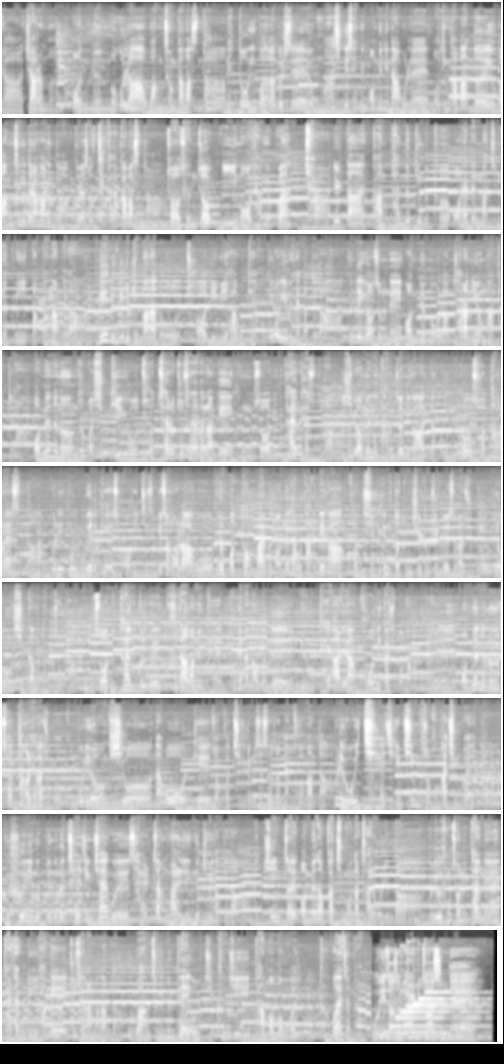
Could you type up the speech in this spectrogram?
야, 자르면 언면 먹을라 왕청 가봤습니다. 또이 보다가 글쎄 영 맛있게 생긴 어면이 나오길래 어딘 가 봤더니 왕청이더라 말입니다. 그래서 째까다 가봤습니다. 조선족 이모 향육관. 자, 일단 간판 느낌부터 오래된 맛집 느낌이 빡빡 납니다. 메뉴는 이렇게 많아도 저디비하고 개고기로 유명했답니다. 근데 요즘은 언면 온 사람이 영 많답니다. 어면은 무조건 시키고 저채로 추천해달란 게 홍서 믹타이로 했습니다. 이 어면은 다른 점이가 일단 국물로 설탕을 했습니다. 그리고 찢은 게좀 올라가고 그런 보통 맑은 어면하고 다른 게가 겉이 기름도 둥실둥실 떠 있어가지고 영더 구색다. 홍서 믹타이는 그리고 그 다음에 명태 두 개나 나오던데 명태 알이랑 고원이까지 또 나오던데 어면은 설탕을 해가지고 국물이 영 시원하고 이렇게 좀 겉이 기름이 있어서 좀 매콤합니다. 그리고 이 채지김치 무조건 같이 먹어야 된다. 그 흔히 먹던 그런 채지김치 알고에 살짝 말린 느낌이 납니다. 진짜 이 어면하고 같이 먹으면 잘 어울린다. 그리고 홍서명태는 달달구리 한 개 추천할 만합니다. 이 왕청이 명태 올지 큰지 다 못 먹어가지고 따봐야 된다. 우리도 정말 좋았습니다.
